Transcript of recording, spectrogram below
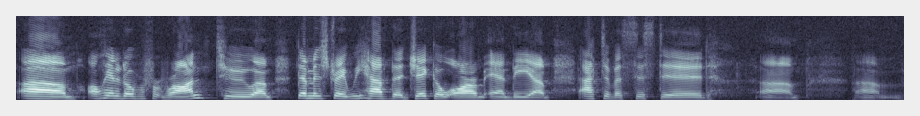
um, I'll hand it over for Ron to um, demonstrate. We have the JACO arm and the um, active assisted um, um,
